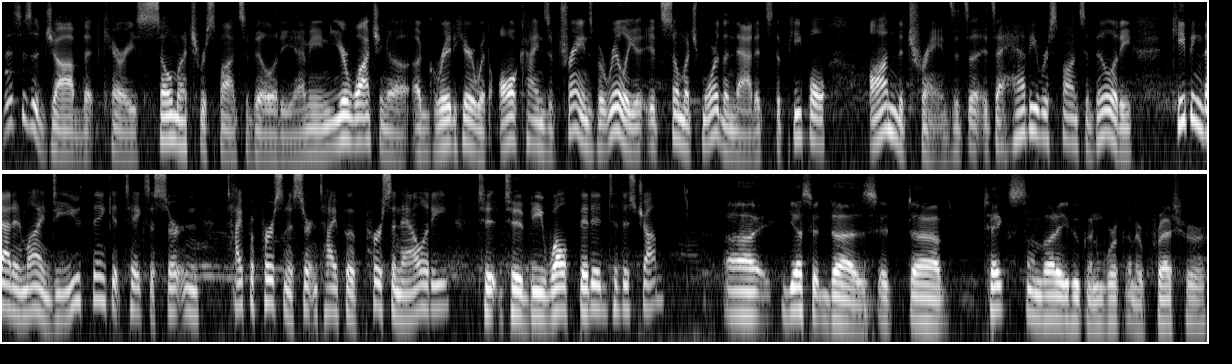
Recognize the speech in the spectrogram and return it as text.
This is a job that carries so much responsibility. I mean, you're watching a, a, grid here with all kinds of trains, but really it's so much more than that. It's the people on the trains. It's a, it's a heavy responsibility. Keeping that in mind, do you think it takes a certain type of person, a certain type of personality to, to be well fitted to this job? Uh, yes, it does. It uh, takes somebody who can work under pressure,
